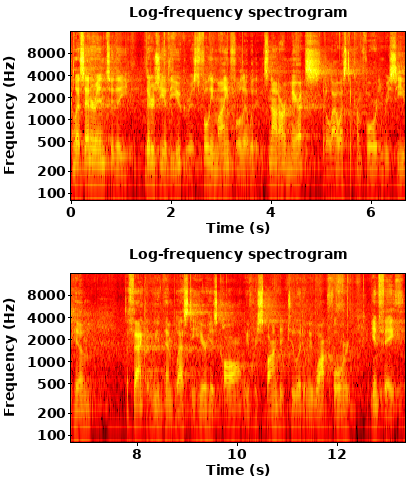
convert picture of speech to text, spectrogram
And let's enter into the liturgy of the Eucharist fully mindful that it's not our merits that allow us to come forward and receive Him the fact that we've been blessed to hear his call, we've responded to it, and we walk forward in faith,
